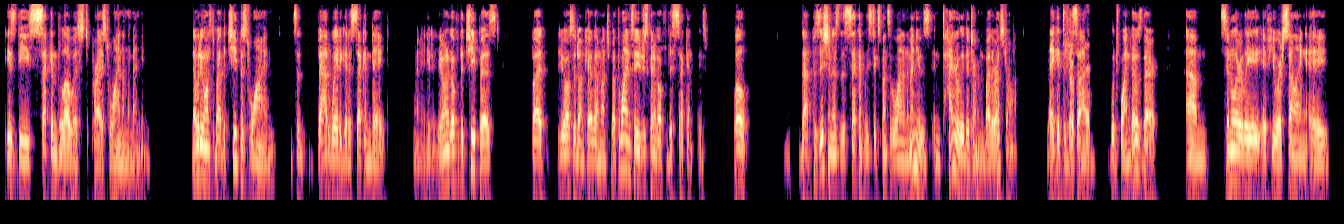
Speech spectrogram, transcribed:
is the second lowest priced wine on the menu. Nobody wants to buy the cheapest wine. It's a bad way to get a second date. Right? You don't want to go for the cheapest, but you also don't care that much about the wine, so you're just going to go for the second least. Well, that position as the second least expensive wine on the menu is entirely determined by the restaurant. They get to decide which wine goes there. Um, similarly, if you are selling a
